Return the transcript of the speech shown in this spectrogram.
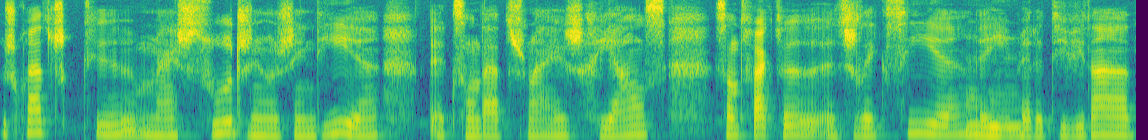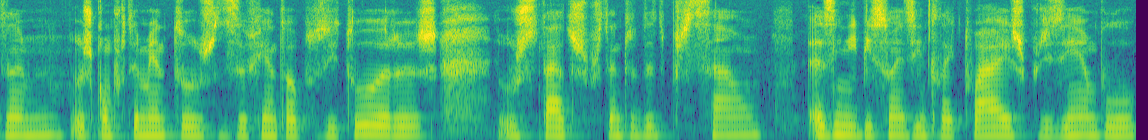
Os quadros que mais surgem hoje em dia, eh, que são dados mais reais, são de facto a dislexia, uhum. a hiperatividade, os comportamentos desafiante-opositores, os estados, portanto, de depressão, as inibições intelectuais, por exemplo,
